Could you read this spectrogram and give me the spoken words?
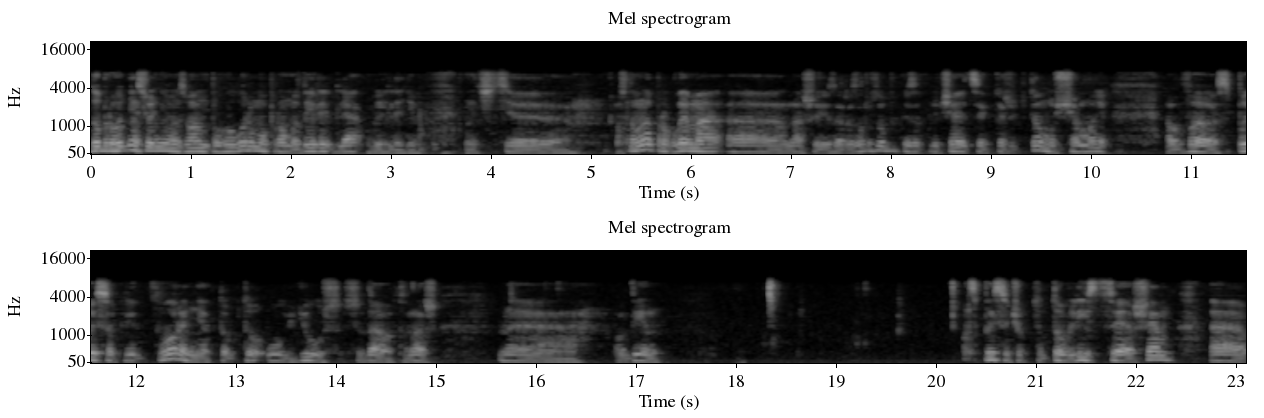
Доброго дня! Сьогодні ми з вами поговоримо про моделі для виглядів. Значить, е, основна проблема е, нашої зараз розробки заключається, як кажуть, в тому, що ми в список відтворення, тобто у Views, сюди от наш е, один списочок, тобто в ліст CSM, е,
